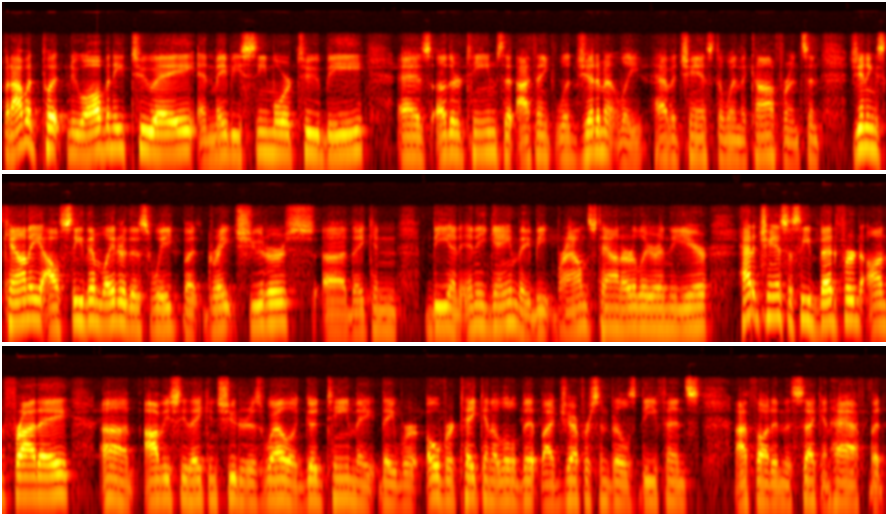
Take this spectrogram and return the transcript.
But I would put New Albany 2A and maybe Seymour 2B as other teams that I think legitimately have a chance to win the conference. And Jennings County, I'll see them later this week, but great shooters. Uh, they can be in any game. They beat Brownstown earlier in the year. Had a chance to see Bedford on Friday. Uh, obviously, they can shoot it as well. A good team. They they were overtaken a little bit by Jeffersonville's defense. I thought in the second half, but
